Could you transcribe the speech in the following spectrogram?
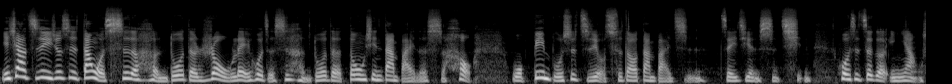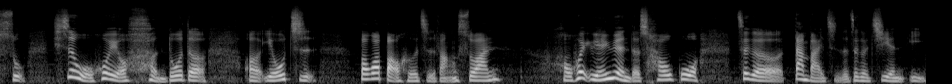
言下之意就是，当我吃了很多的肉类或者是很多的动物性蛋白的时候，我并不是只有吃到蛋白质这一件事情，或是这个营养素。其实我会有很多的呃油脂，包括饱和脂肪酸，我会远远的超过这个蛋白质的这个建议。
